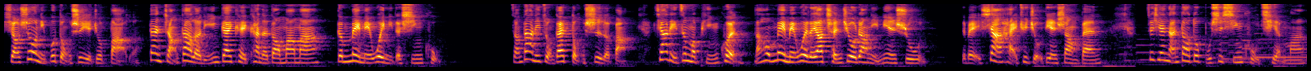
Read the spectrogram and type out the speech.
小时候你不懂事也就罢了，但长大了你应该可以看得到妈妈跟妹妹为你的辛苦。长大你总该懂事了吧？家里这么贫困，然后妹妹为了要成就让你念书，对不对？下海去酒店上班，这些难道都不是辛苦钱吗？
